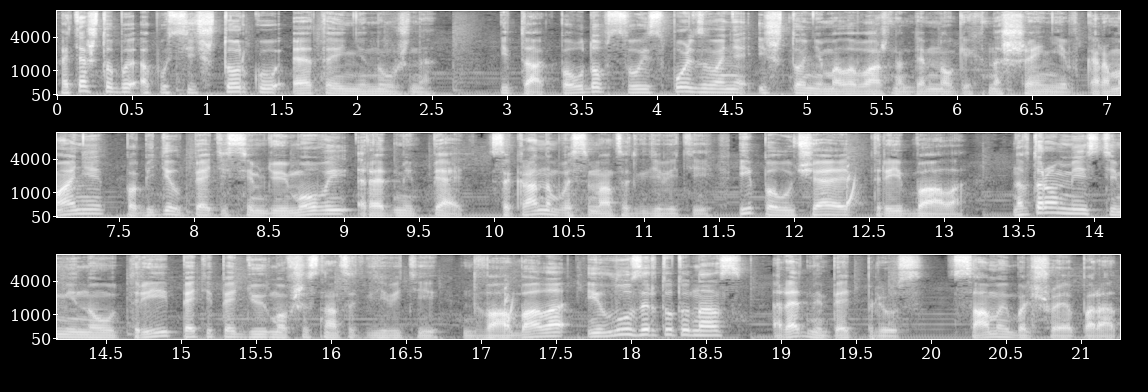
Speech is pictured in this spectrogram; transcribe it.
хотя чтобы опустить шторку это и не нужно. Итак, по удобству использования и что немаловажно для многих ношений в кармане, победил 5,7 дюймовый Redmi 5 с экраном 18 к 9 и получает 3 балла. На втором месте Mi Note 3 5,5 дюймов 16 к 9 2 балла и лузер тут у нас Redmi 5 Plus, самый большой аппарат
